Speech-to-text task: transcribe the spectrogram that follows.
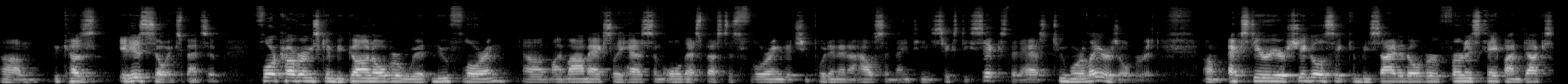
um, because it is so expensive. Floor coverings can be gone over with new flooring. Uh, my mom actually has some old asbestos flooring that she put in in a house in 1966 that has two more layers over it. Um, exterior shingles, it can be sided over. Furnace tape on ducts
